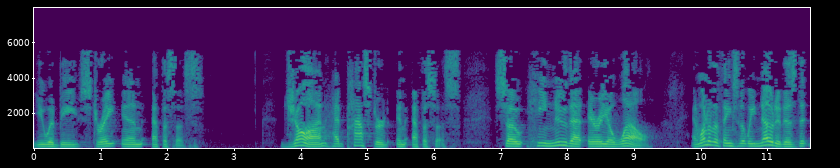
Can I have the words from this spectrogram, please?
you would be straight in Ephesus. John had pastored in Ephesus, so he knew that area well. And one of the things that we noted is that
